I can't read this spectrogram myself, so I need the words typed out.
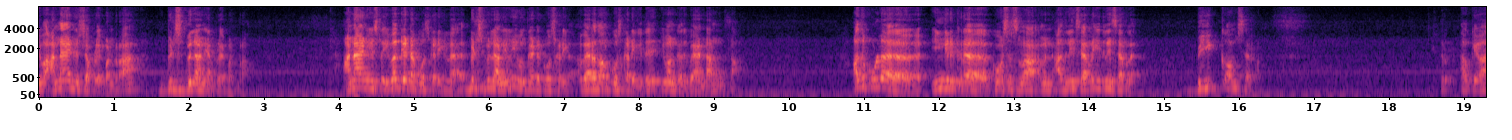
இவன் அண்ணா யூனிவர்சிட்டி அப்ளை பண்ணுறான் பிட்ஸ் பிலானி அப்ளை பண்ணுறான் அண்ணா யூனிவர்சிட்டியில் இவன் கேட்ட கோர்ஸ் கிடைக்கல பிட்ஸ் பிலானிலையும் இவன் கேட்ட கோர்ஸ் கிடைக்கல. வேற ஏதாவது கோர்ஸ் கிடைக்குது இவனுக்கு அது வேண்டான்னு விட்டான். அதுக்குள்ள இங்க இருக்கிற கோர்சஸ்லாம் ஐ மீன் அதுலேயும் சேரல இதுலேயும் சேரல. பிகாம் சேர்றான். ஓகேவா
